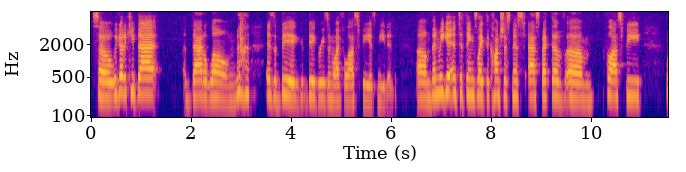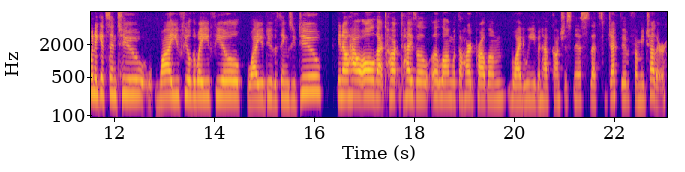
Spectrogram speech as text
So we got to keep that that alone is a big big reason why philosophy is needed um, then we get into things like the consciousness aspect of um, philosophy. When it gets into why you feel the way you feel, why you do the things you do. you know how all that t- ties a- along with the hard problem why do we even have consciousness that's subjective from each other?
